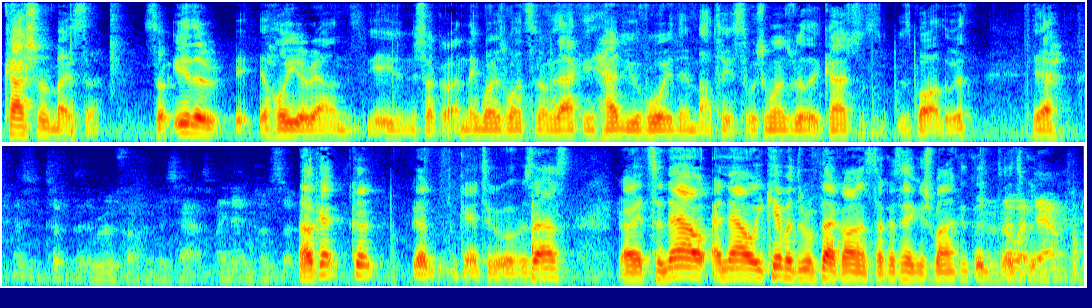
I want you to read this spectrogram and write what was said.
kasha of Maisa. So either the whole year round you eat in sukkah, and then one wants to know exactly how do you avoid then baltesa, which one is really kasha is, is bothered with. Yeah. Because he took the roof off of his house, made it into a sukkah. Okay. Good. Good. Okay. Took over his house. Right. So now and now we can't put the roof back on and stuff. Okay. Gishmak. Good. There's nowhere good. down to go.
